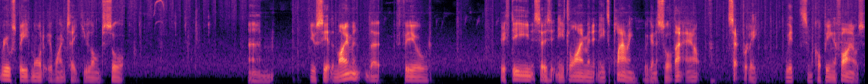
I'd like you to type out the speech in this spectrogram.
Real speed mod, it won't take you long to sort. Um, you'll see at the moment that field 15 says it needs lime and it needs ploughing. We're going to sort that out separately with some copying of files.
